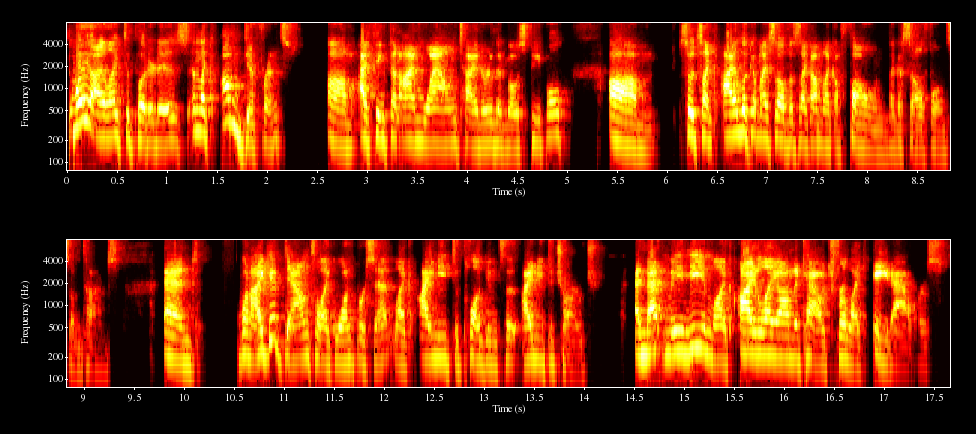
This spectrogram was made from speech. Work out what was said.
The way I like to put it is, and like I'm different. Um, I think that I'm wound tighter than most people. Um, so it's like I look at myself as like I'm like a phone, like a cell phone sometimes. And when I get down to like 1%, like I need to plug into, I need to charge. And that may mean like I lay on the couch for like eight hours.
